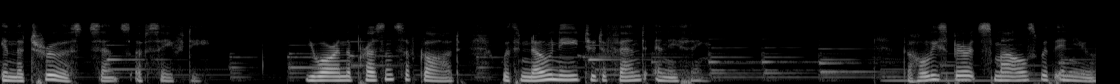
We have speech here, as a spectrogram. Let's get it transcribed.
in the truest sense of safety. You are in the presence of God with no need to defend anything. The Holy Spirit smiles within you,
